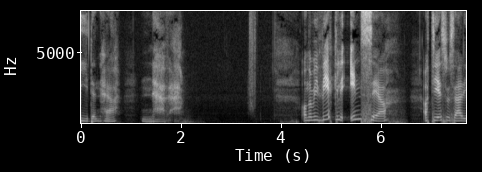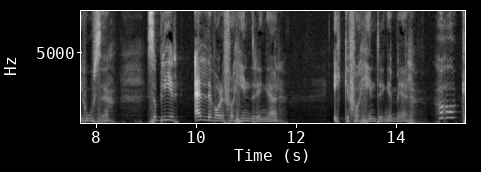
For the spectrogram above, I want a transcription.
i denne nærvær. Og når vi virkelig innser at Jesus er i huset, så blir alle våre forhindringer ikke forhindringer mer. Ok,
